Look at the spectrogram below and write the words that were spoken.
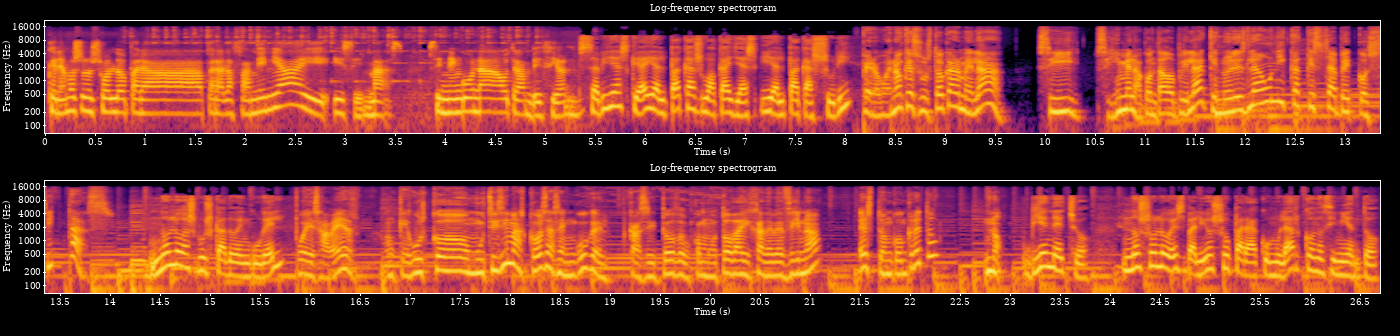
queremos un sueldo para, la familia y, sin más, sin ninguna otra ambición. ¿Sabías que hay alpacas huacayas y alpacas suri? Pero bueno, qué susto, Carmela. Sí, sí, me lo ha contado Pilar, que no eres la única que sabe cositas. ¿No lo has buscado en Google? Pues a ver, aunque busco muchísimas cosas en Google, casi todo, como toda hija de vecina, esto en concreto, no. Bien hecho no solo es valioso para acumular conocimiento,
